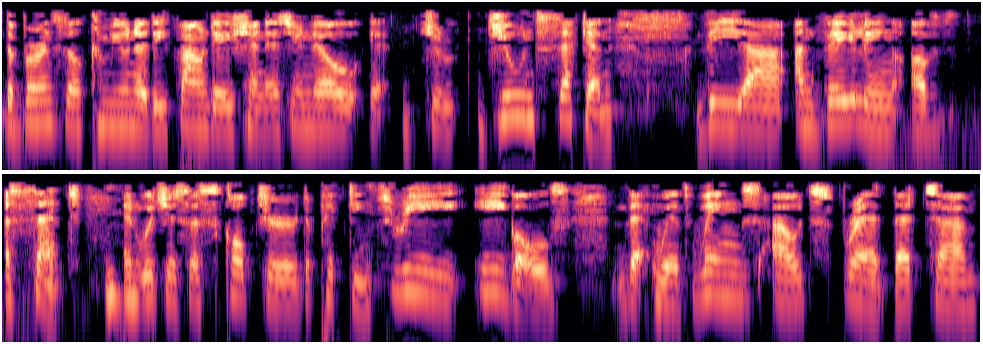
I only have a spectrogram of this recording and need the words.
the Burnsville Community Foundation, as you know, June 2nd, the uh, unveiling of Ascent, mm-hmm. in which is a sculpture depicting three eagles that with wings outspread that um,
